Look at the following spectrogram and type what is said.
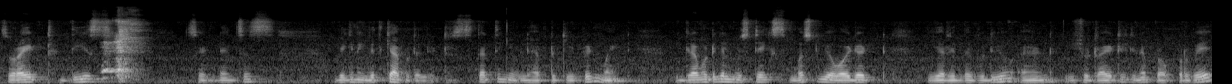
So write these sentences beginning with capital letters. That thing you will have to keep in mind. Grammatical mistakes must be avoided here in the video and you should write it in a proper way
